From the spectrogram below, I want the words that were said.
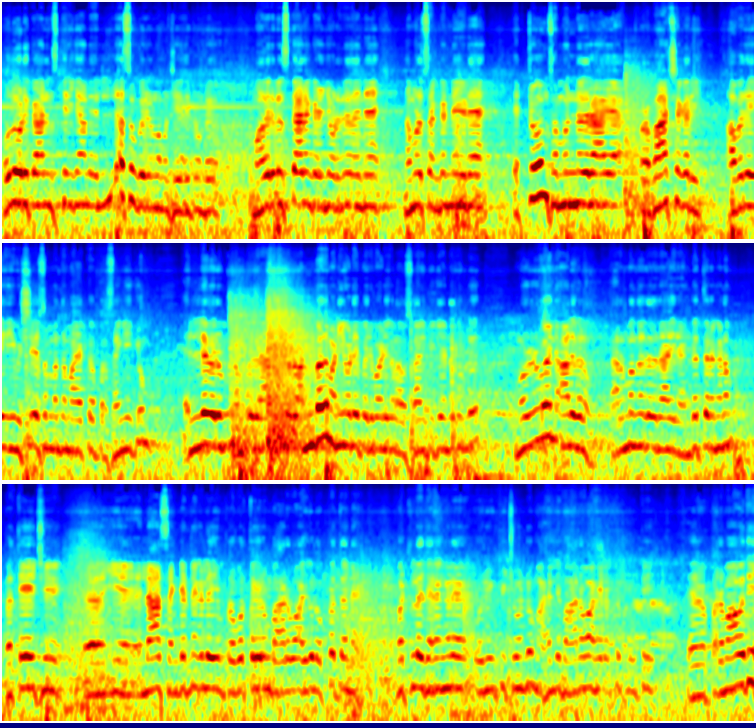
പൊതു കൊടുക്കാനും നിസ്കരിക്കാനുള്ള എല്ലാ സൗകര്യങ്ങളും നമ്മൾ ചെയ്തിട്ടുണ്ട്. മകരവ് നിസ്കാരം കഴിഞ്ഞ ഉടനെ തന്നെ നമ്മുടെ സംഘടനയുടെ ഏറ്റവും സമുന്നതരായ പ്രഭാഷകർ അവർ ഈ വിഷയ സംബന്ധമായൊക്കെ പ്രസംഗിക്കും. എല്ലാവരും നമുക്ക് രാത്രി ഒരു അൻപത് മണിയോടെ പരിപാടികൾ അവസാനിപ്പിക്കേണ്ടതുണ്ട്. മുഴുവൻ ആളുകളും കർമ്മനിരതരായി രംഗത്തിറങ്ങണം. പ്രത്യേകിച്ച് ഈ എല്ലാ സംഘടനകളെയും പ്രവർത്തകരും ഭാരവാഹികളും ഒക്കെ തന്നെ മറ്റുള്ള ജനങ്ങളെ ഒരുമിപ്പിച്ചുകൊണ്ട് മഹല്ല് ഭാരവാഹികളൊക്കെ കൂട്ടി പരമാവധി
